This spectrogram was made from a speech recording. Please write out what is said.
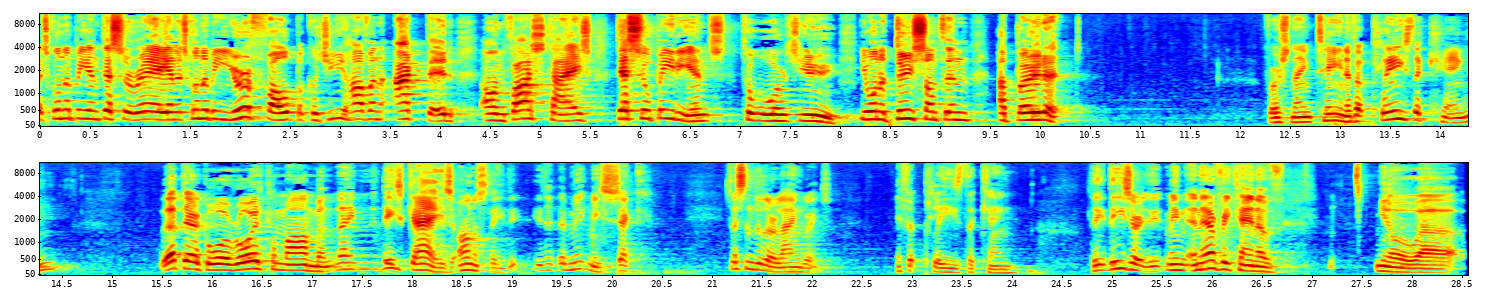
It's going to be in disarray, and it's going to be your fault because you haven't acted on Vashti's disobedience towards you. You want to do something about it. Verse 19 If it please the king, let there go a royal commandment. Now, these guys, honestly, they, they make me sick. Listen to their language. If it please the king. They, these are, I mean, in every kind of, you know, uh,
